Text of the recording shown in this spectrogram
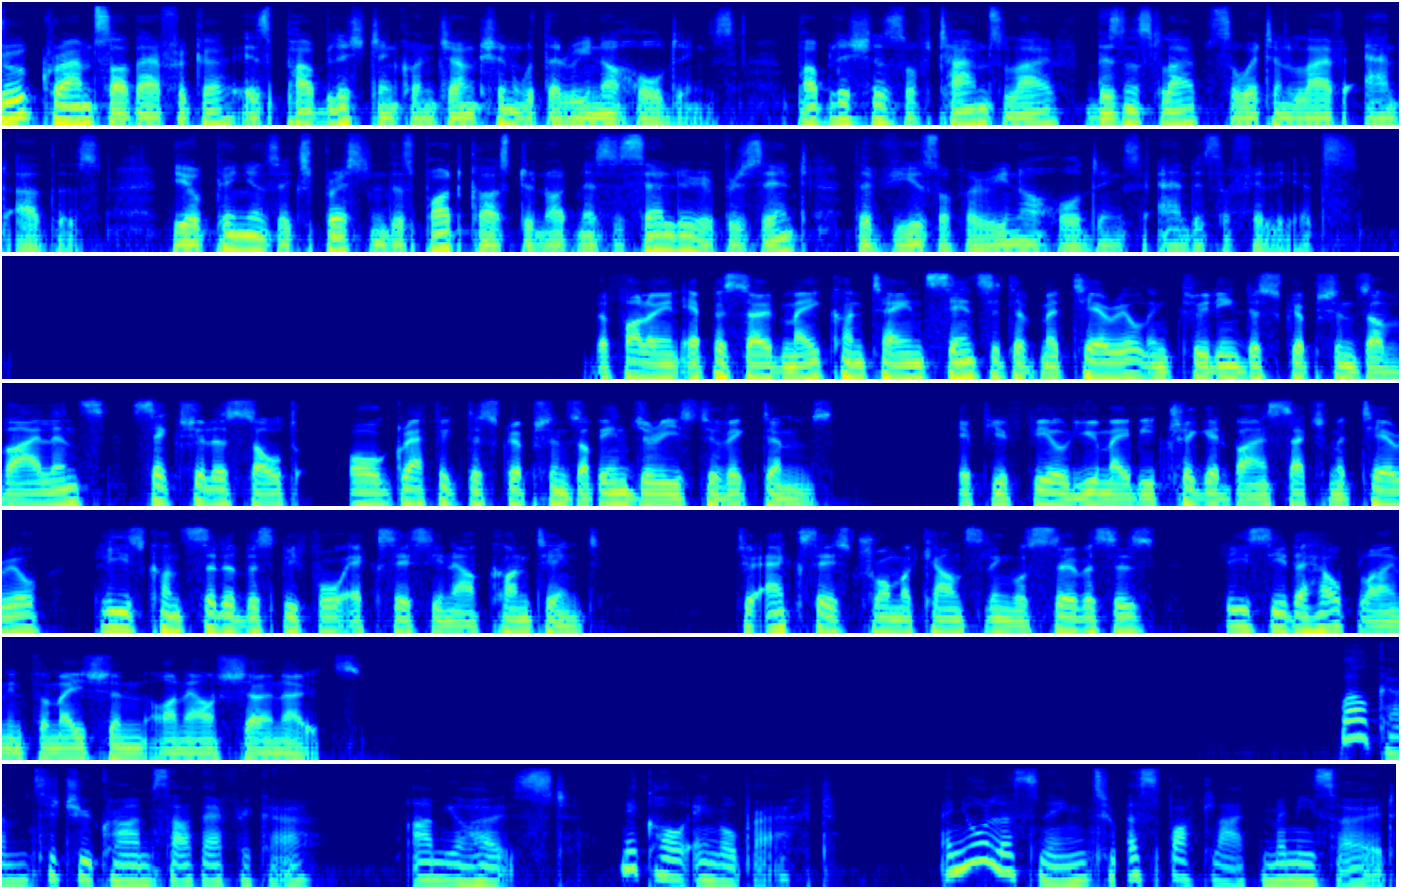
True Crime South Africa is published in conjunction with Arena Holdings, publishers of Times Live, Business Live, Sowetan Live, and others. The opinions expressed in this podcast do not necessarily represent the views of Arena Holdings and its affiliates. The following episode may contain sensitive material, including descriptions of violence, sexual assault, or graphic descriptions of injuries to victims. If you feel you may be triggered by such material, Please consider this before accessing our content. To access trauma counseling or services, please see the helpline information on our show notes. Welcome to True Crime South Africa. I'm your host, Nicole Engelbrecht, and you're listening to a Spotlight minisode.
